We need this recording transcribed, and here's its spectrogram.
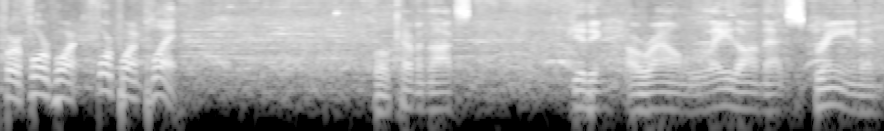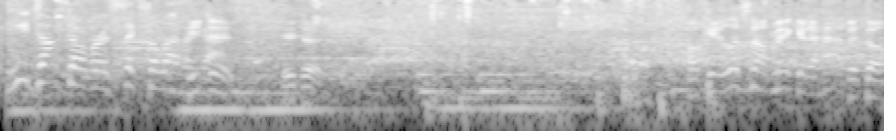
for a four point four point play. Well, Kevin Knox getting around late on that screen and He dunked over a 6'11 He guy. did. He did. Okay, let's not make it a habit, though.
